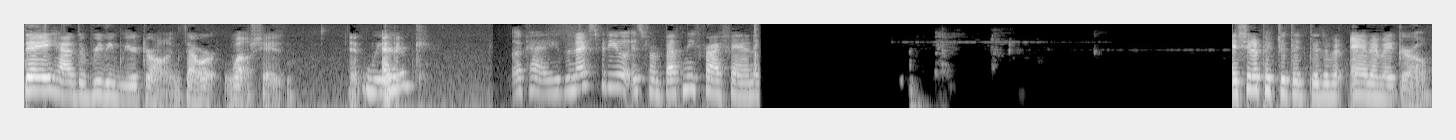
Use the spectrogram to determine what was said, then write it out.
They had the really weird drawings that were well shaded and Weird? epic. Okay, the next video is from Bethany Frye fan. They should have pictured they did of an anime girl.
